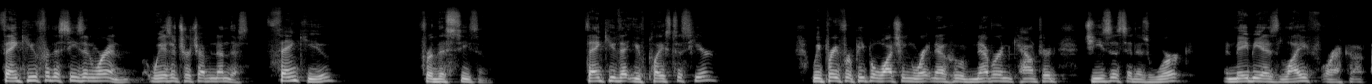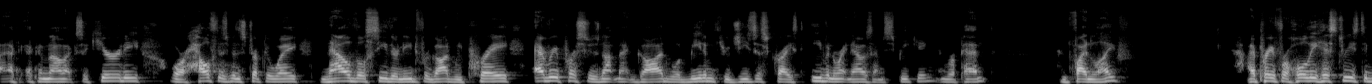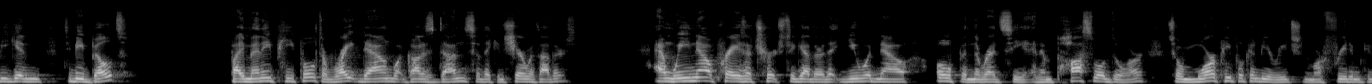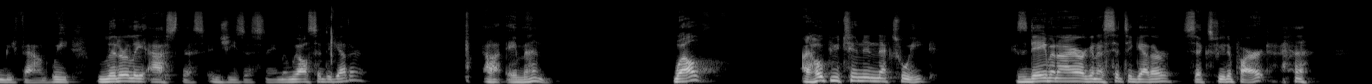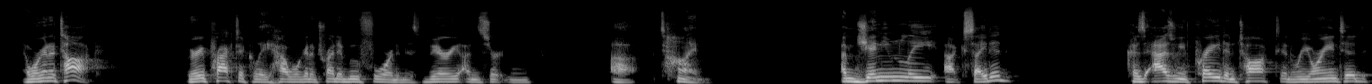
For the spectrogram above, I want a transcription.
Thank you for the season we're in. We as a church haven't done this. Thank you for this season. Thank you that you've placed us here. We pray for people watching right now who have never encountered Jesus and his work and maybe as life or eco- economic security or health has been stripped away, now they'll see their need for God. We pray every person who's not met God will meet him through Jesus Christ, even right now as I'm speaking, and repent and find life. I pray for holy histories to begin to be built by many people to write down what God has done so they can share with others. And we now pray as a church together that you would now open the Red Sea, an impossible door, so more people can be reached and more freedom can be found. We literally ask this in Jesus' name. And we all said together, uh, Amen. Well, I hope you tune in next week because Dave and I are going to sit together six feet apart and we're going to talk very practically how we're going to try to move forward in this very uncertain uh, time. I'm genuinely excited because as we've prayed and talked and reoriented,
